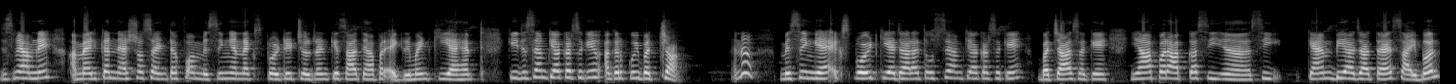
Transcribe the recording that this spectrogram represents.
जिसमें हमने American National Center for Missing and Exploited Children के साथ यहाँ पर एग्रीमेंट किया है कि जिससे हम क्या कर सकें, अगर कोई बच्चा, है ना मिसिंग है एक्सप्लोइट किया जा रहा है तो उससे हम क्या कर सकें, बचा सकें। यहाँ पर आपका सी सी कैम्प भी आ जाता है cyber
